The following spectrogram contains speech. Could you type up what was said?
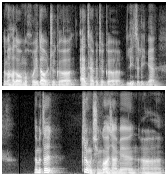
那么好了，我们回到这个 ATTACK 这个例子里面。那么在这种情况下面，呃，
